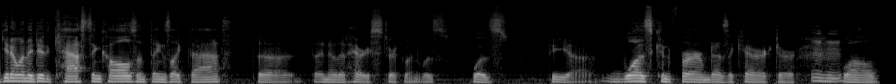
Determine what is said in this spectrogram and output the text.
you know when they did casting calls and things like that, the I know that Harry Strickland was was the uh, was confirmed as a character, while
